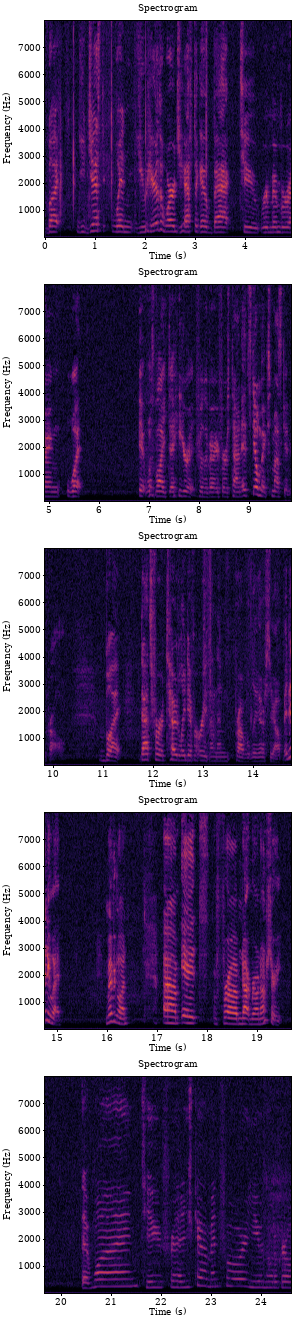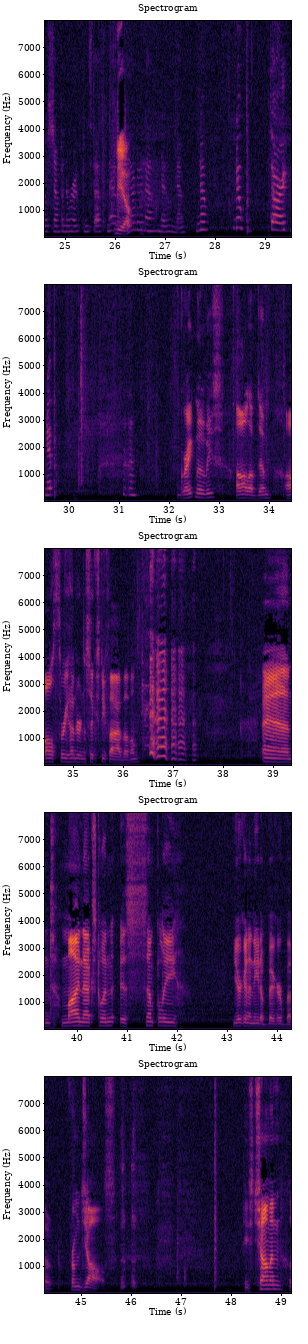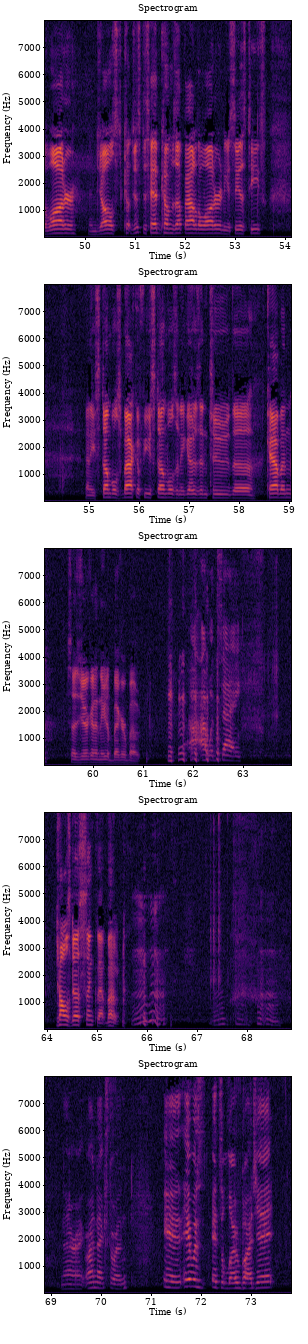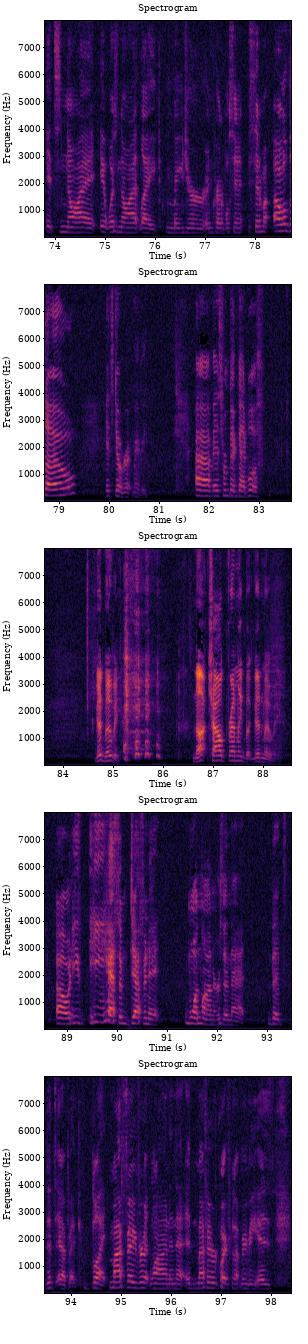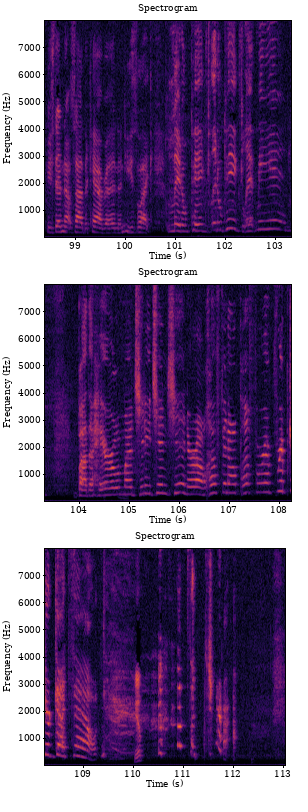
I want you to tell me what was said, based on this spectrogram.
But you just when you hear the words, you have to go back to remembering what it was like to hear it for the very first time. It still makes my skin crawl, but that's for a totally different reason than probably the rest of y'all. But anyway, moving on. Um, it's from Nightmare on Elm Street. The one, two, Freddy's coming for you, and the little girl is jumping the rope and stuff. No, Yep. no, no, no, no, no, no, nope. Sorry, nope. Mm-mm. Great movies, all of them, all 365 of them. And my next one is simply You're Gonna Need a Bigger Boat from Jaws. He's chumming the water, and Jaws, just his head comes up out of the water, and you see his teeth. And he stumbles back a few stumbles, and he goes into the cabin. Says, You're gonna need a bigger boat. I, would say. Jaws does sink that boat. Mm-hmm. Mm-mm. All right, my next one is it was it's a low budget. It's not. It was not like major incredible cin- cinema, although it's still a great movie. Um, it's from Big Bad Wolf. Good movie. Not child friendly, but good movie. oh, he's he has some definite one-liners in that. That's that's epic. But my favorite line in that, my favorite quote from that movie is, he's standing outside the cabin and he's like, "Little pigs, little pigs, let me in." By the hair on my chinny chin chin, or I'll huff and I'll puff, or I'll rip your guts out. Yep. Like, yeah.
